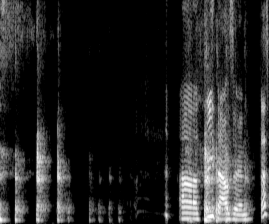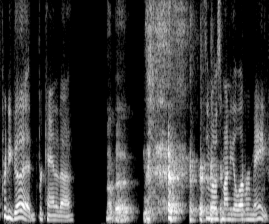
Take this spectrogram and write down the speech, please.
uh, three thousand. That's pretty good for Canada. Not bad. It's the most money you'll ever make.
